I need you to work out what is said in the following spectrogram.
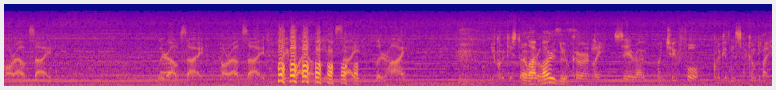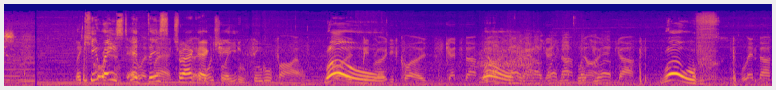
Car outside. Clear outside. Car outside. Three wide on the inside. Clear high. Your quickest They're like Moses. you're currently 0.24, quicker than second place. Like he raced at this track actually. In single file. Whoa! Road is closed. Catch up. Whoa! Catch up. Nine. Car. Whoa! Left up.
